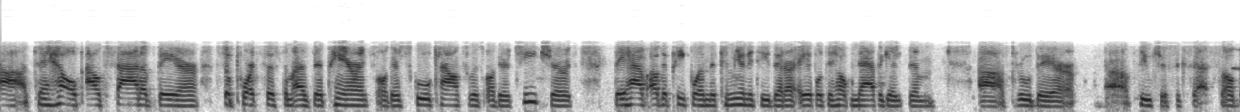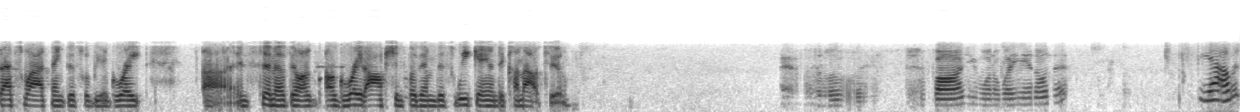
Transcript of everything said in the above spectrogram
uh, to help outside of their support system as their parents or their school counselors or their teachers. They have other people in the community that are able to help navigate them uh, through their uh, future success. So that's why I think this would be a great uh, incentive or a great option for them this weekend to come out to. Absolutely. Shavonne, you want to weigh in on that? Yeah, I was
